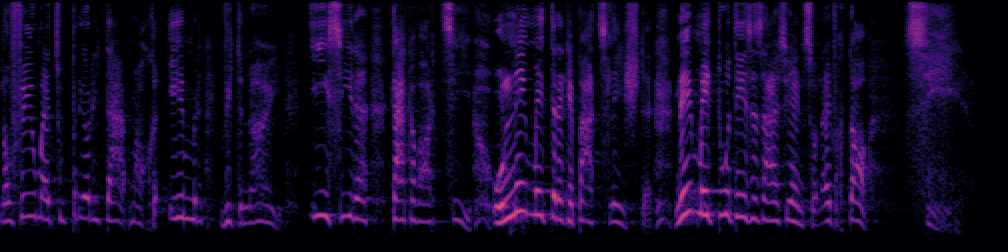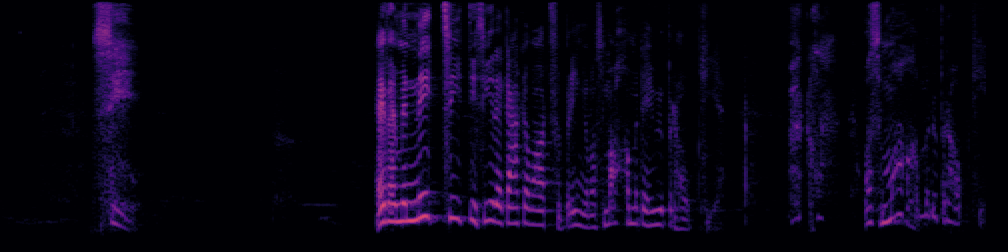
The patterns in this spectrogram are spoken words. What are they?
noch viel mehr zur Priorität machen, immer wieder neu, in seiner Gegenwart sein. Und nicht mit einer Gebetsliste, nicht mit «du dieses, eins, jenes», sondern einfach da, sie. Sie. Hey, wenn wir nicht Zeit in seiner Gegenwart verbringen, was machen wir denn überhaupt hier? Wirklich? Was machen wir überhaupt hier?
